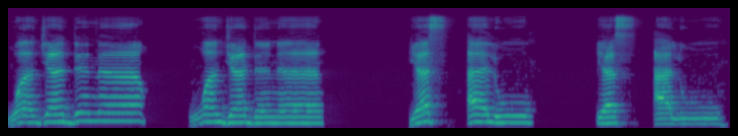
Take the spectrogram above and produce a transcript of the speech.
وجدنا وجدنا يسألوا يسألوا.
